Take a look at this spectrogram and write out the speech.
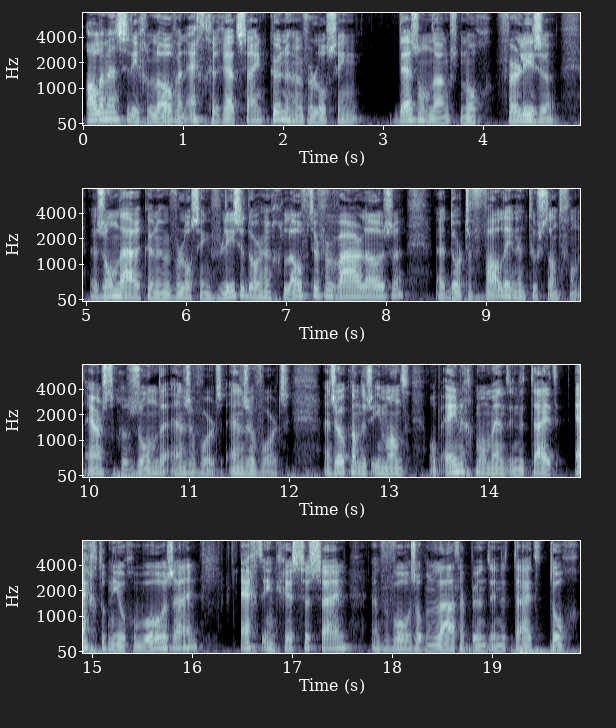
alle mensen die geloven en echt gered zijn, kunnen hun verlossing desondanks nog verliezen. Zondaren kunnen hun verlossing verliezen door hun geloof te verwaarlozen, eh, door te vallen in een toestand van ernstige zonde, enzovoorts, enzovoorts. En zo kan dus iemand op enig moment in de tijd echt opnieuw geboren zijn, echt in Christus zijn en vervolgens op een later punt in de tijd toch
